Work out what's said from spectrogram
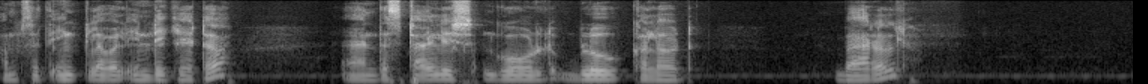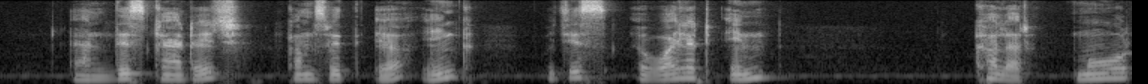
Comes with ink level indicator and the stylish gold blue colored barrel. And this cartridge comes with a ink which is a violet in color more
